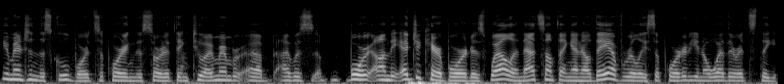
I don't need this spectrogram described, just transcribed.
You mentioned the school board supporting this sort of thing too. I remember uh, I was board on the Educare board as well, and that's something I know they have really supported. You know, whether it's the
